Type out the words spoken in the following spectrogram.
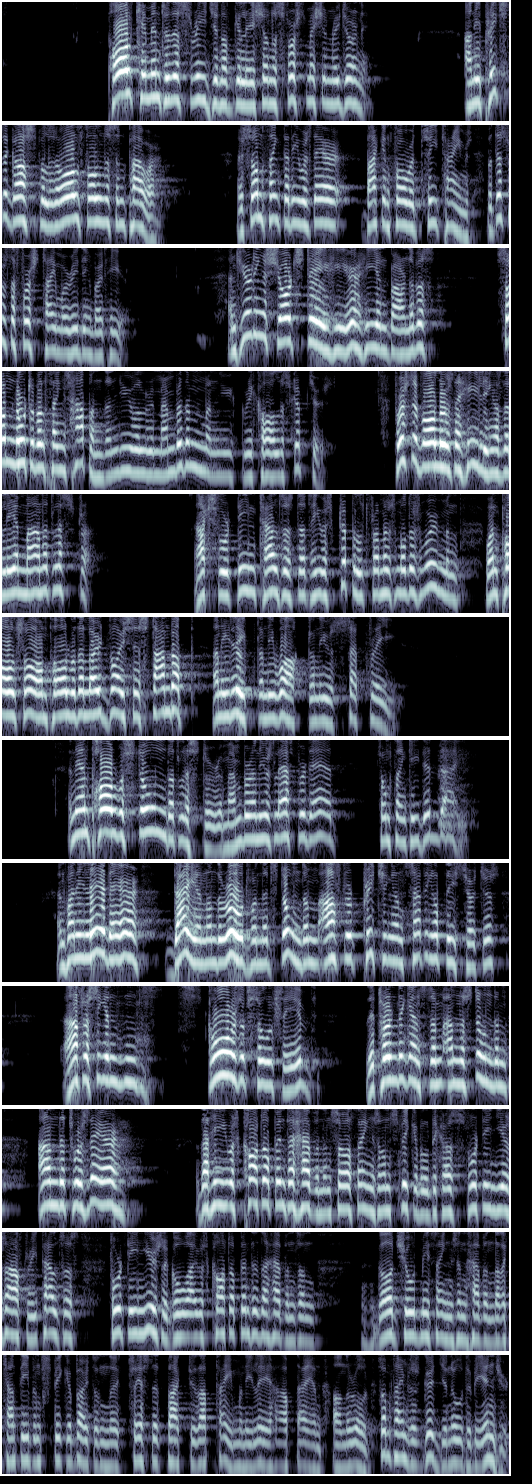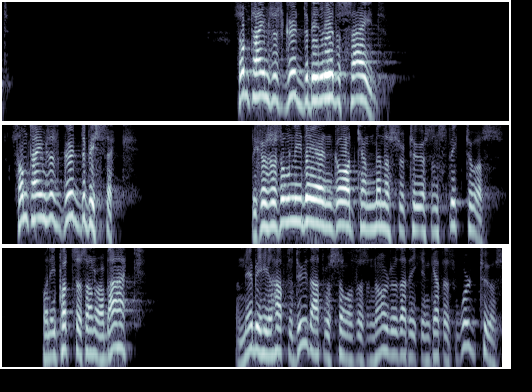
Paul came into this region of Galatia on his first missionary journey. And he preached the gospel in all fullness and power. Now, some think that he was there back and forward three times, but this was the first time we're reading about here. And during a short stay here, he and Barnabas, some notable things happened, and you will remember them when you recall the scriptures. First of all, there was the healing of the lame man at Lystra. Acts 14 tells us that he was crippled from his mother's womb, and when Paul saw him, Paul with a loud voice says, Stand up! And he leaped and he walked and he was set free. And then Paul was stoned at Lystra, remember, and he was left for dead. Some think he did die. And when he lay there dying on the road when they'd stoned him, after preaching and setting up these churches, after seeing scores of souls saved, they turned against him and they stoned him, and it was there that he was caught up into heaven and saw things unspeakable because 14 years after he tells us 14 years ago I was caught up into the heavens and God showed me things in heaven that I can't even speak about and they traced it back to that time when he lay half dying on the road. Sometimes it's good, you know, to be injured. Sometimes it's good to be laid aside. Sometimes it's good to be sick. Because it's only there and God can minister to us and speak to us when He puts us on our back. And maybe He'll have to do that with some of us in order that He can get His word to us.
